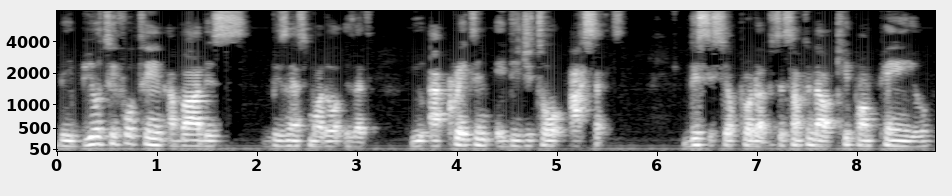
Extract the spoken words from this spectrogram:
The beautiful thing about this business model is that you are creating a digital asset. This is your product. This is something that will keep on paying you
